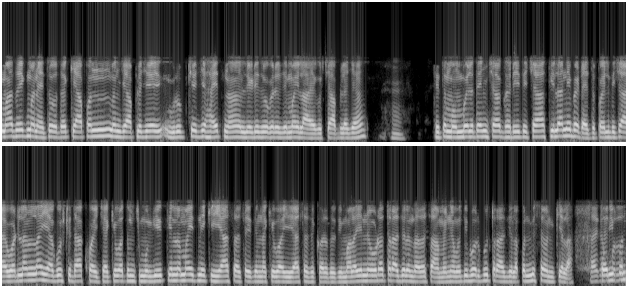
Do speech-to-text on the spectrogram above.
माझं एक म्हणायचं होतं की आपण म्हणजे आपले जे ग्रुपचे जे आहेत ना लेडीज वगैरे जे महिला आहे आपल्या ज्या. तिथं मुंबईला त्यांच्या घरी तिच्या तिला नाही भेटायचं. पहिले तिच्या आईवडिलांना या गोष्टी दाखवायच्या किंवा तुमची मुलगी तिला माहीत नाही की हे असं असं त्यांना किंवा हे असं असं करत होती. मला यानं एवढा त्रास दिला दादा सहा महिन्यामध्ये भरपूर त्रास दिला पण मी सहन केला. तरी पण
